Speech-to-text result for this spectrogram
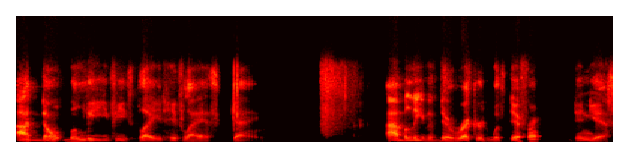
I don't believe he's played his last game. I believe if their record was different, then yes.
